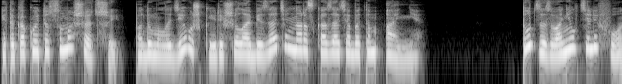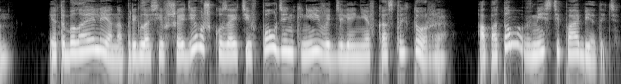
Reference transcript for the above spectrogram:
Это какой-то сумасшедший, подумала девушка и решила обязательно рассказать об этом Анне. Тут зазвонил телефон. Это была Елена, пригласившая девушку зайти в полдень к ней в отделение в Кастельторре, а потом вместе пообедать.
